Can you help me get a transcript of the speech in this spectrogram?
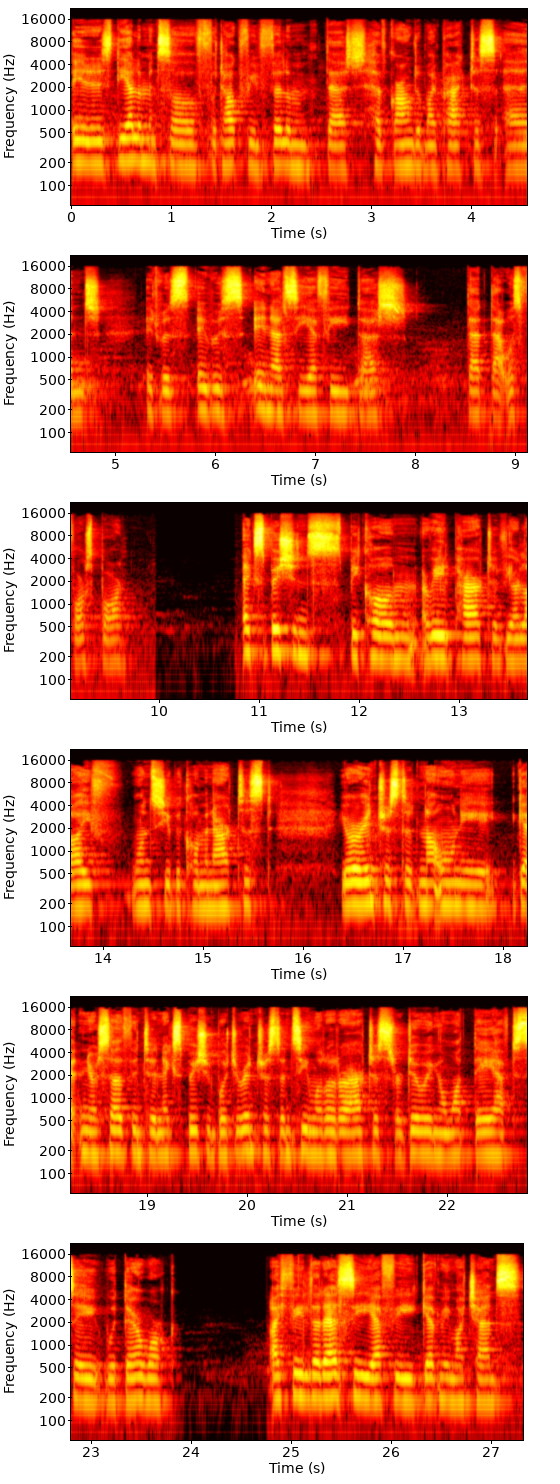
It is the elements of photography and film that have grounded my practice and it was it was in LCFE that that that was first born. Exhibitions become a real part of your life once you become an artist. You're interested not only getting yourself into an exhibition, but you're interested in seeing what other artists are doing and what they have to say with their work. I feel that LCFE gave me my chance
